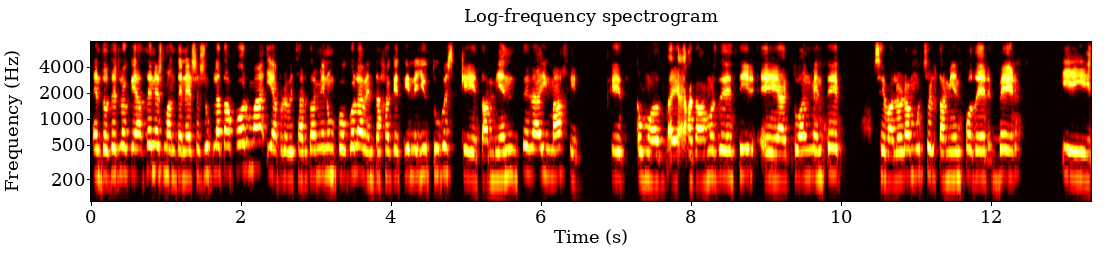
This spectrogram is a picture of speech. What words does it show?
Entonces lo que hacen es mantenerse su plataforma y aprovechar también un poco la ventaja que tiene YouTube es que también te da imagen, que como acabamos de decir, eh, actualmente se valora mucho el también poder ver y,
